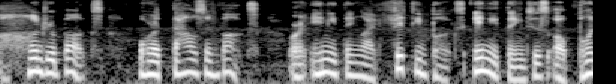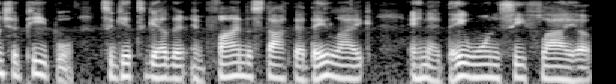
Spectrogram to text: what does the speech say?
a hundred bucks or a thousand bucks or anything like 50 bucks anything just a bunch of people to get together and find the stock that they like and that they want to see fly up,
